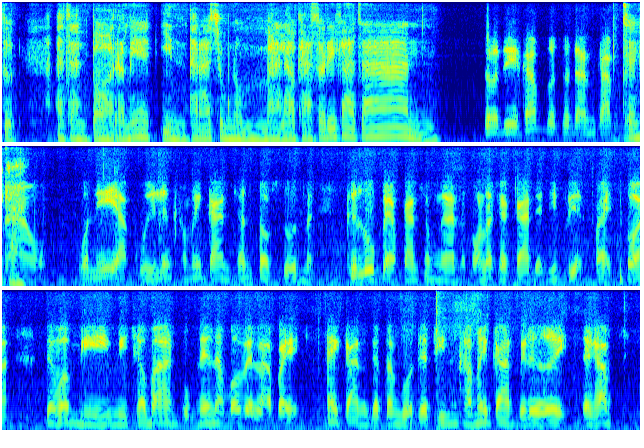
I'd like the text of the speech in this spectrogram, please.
สุด อาจารย์ปอระเมศวร์อินทรชุมนุมมาแล้วค่ะ สวัสดีค่ะอาจารย์ สวัสดีครับคุณสดันครับเชิญค่ะอ้าววันนี้อยากคุยเรื่องคำให้การชั้นสอบสวนหน่อยคือรูปแบบการทำงานของราชการเดี๋ยวนี้เปลี่ยนไปเพราะว่า แต่ว่ามีมีชาวบ้านผมแนะนำว่าเวลาไปให้การกับตำรวจจะพิมพ์คำให้การไปเลยนะครับ ไป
